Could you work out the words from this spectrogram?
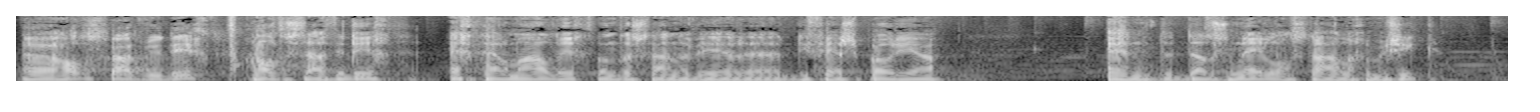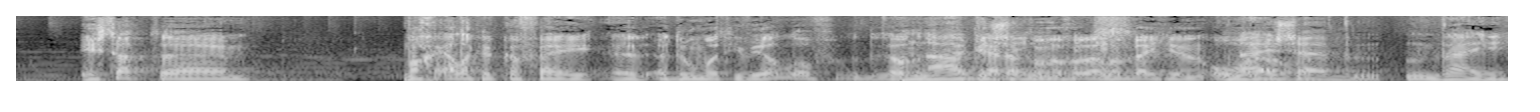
Eh Haltestraat weer dicht. Halte staat weer dicht. Echt helemaal dicht, want daar staan er weer eh, diverse podia. En dat is Nederlandstalige muziek. Is dat... eh, mag elke café doen wat hij wil? Of heb Nou, het jij daar in- toch nog wel in- een beetje een oor Nee, ze, wij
